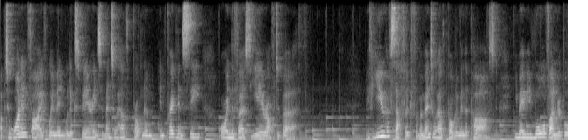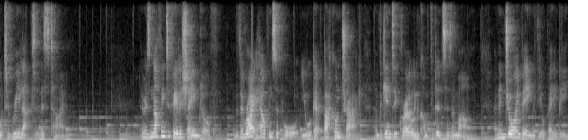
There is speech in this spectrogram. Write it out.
Up to one in five women will experience a mental health problem in pregnancy or in the first year after birth. If you have suffered from a mental health problem in the past, you may be more vulnerable to relapse at this time. There is nothing to feel ashamed of. With the right help and support, you will get back on track and begin to grow in confidence as a mum and enjoy being with your baby.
